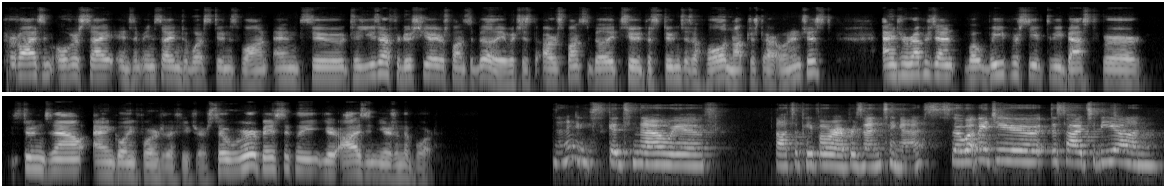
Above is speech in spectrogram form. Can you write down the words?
provide some oversight and some insight into what students want and to to use our fiduciary responsibility, which is our responsibility to the students as a whole, not just our own interest, and to represent what we perceive to be best for students now and going forward into the future. So we're basically your eyes and ears on the board. Nice. Good to know we have lots of people representing us. So what made you decide to be on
